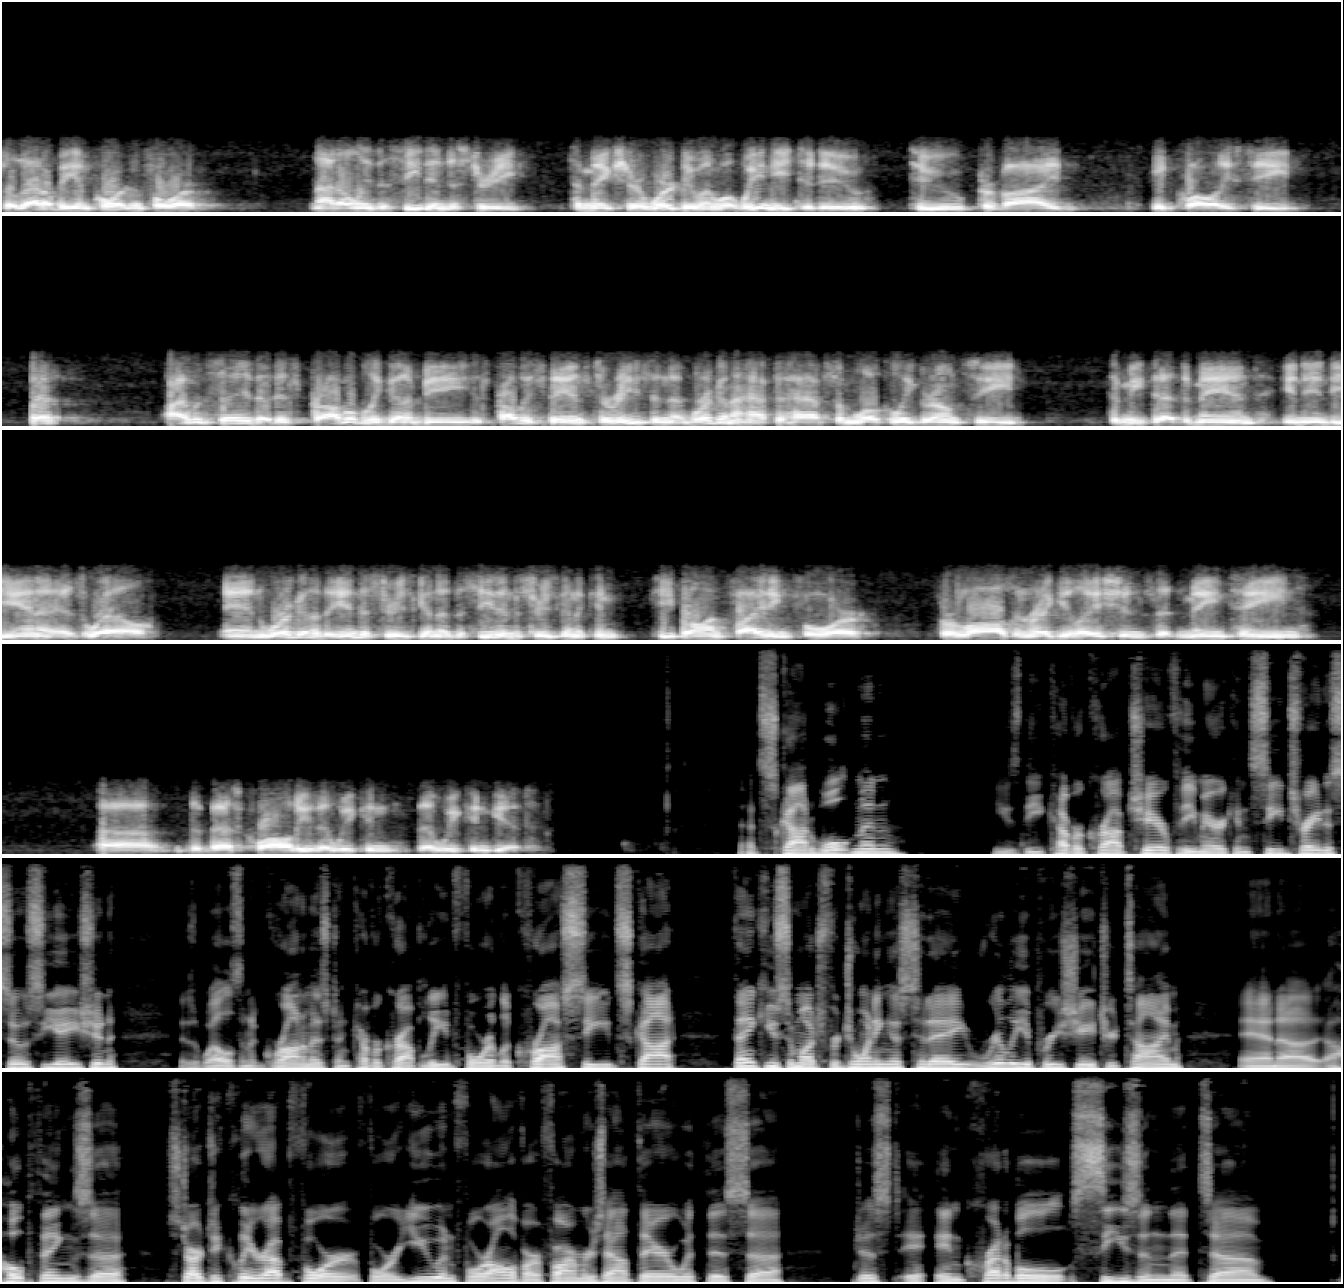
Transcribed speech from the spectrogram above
So that'll be important for not only the seed industry to make sure we're doing what we need to do to provide good quality seed, but I would say that it's probably going to be, it probably stands to reason that we're going to have to have some locally grown seed to meet that demand in Indiana as well. And we're going to, the industry is going to, the seed industry is going to keep on fighting for for laws and regulations that maintain uh, the best quality that we can that we can get. That's Scott Woltman. He's the cover crop chair for the American Seed Trade Association, as well as an agronomist and cover crop lead for lacrosse seed. Scott, thank you so much for joining us today. Really appreciate your time, and uh, hope things uh, start to clear up for for you and for all of our farmers out there with this uh, just I- incredible season that uh,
